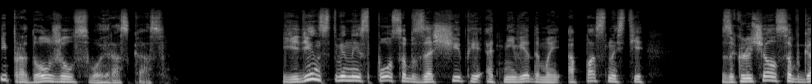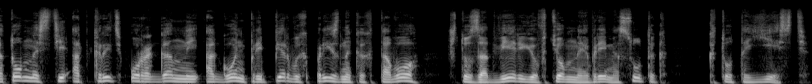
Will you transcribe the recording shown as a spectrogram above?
и продолжил свой рассказ. Единственный способ защиты от неведомой опасности — заключался в готовности открыть ураганный огонь при первых признаках того, что за дверью в темное время суток кто-то есть.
